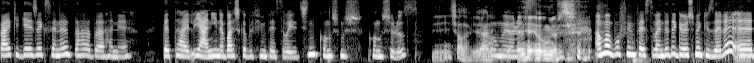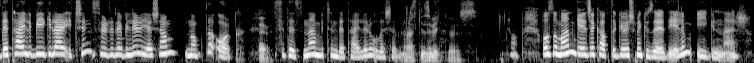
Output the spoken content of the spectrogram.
belki gelecek sene daha da hani detaylı yani yine başka bir film festivali için konuşmuş konuşuruz. İnşallah yani umuyoruz. umuyoruz. Ama bu film festivalinde de görüşmek üzere. Evet. E, detaylı bilgiler için sürdürülebiliryaşam.org evet. sitesinden bütün detaylara ulaşabilirsiniz. Herkesi bekliyoruz. Tamam. O zaman gelecek hafta görüşmek üzere diyelim. İyi günler.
